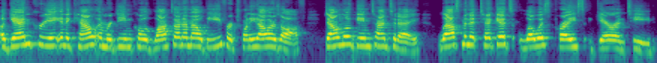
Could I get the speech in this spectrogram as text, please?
Again, create an account and redeem code LOCKEDONMLB for $20 off. Download Gametime today. Last minute tickets, lowest price guaranteed.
